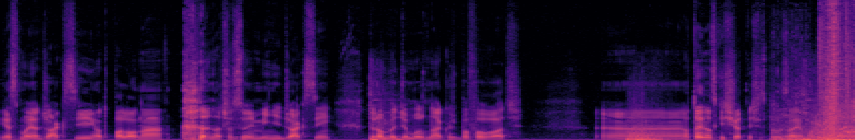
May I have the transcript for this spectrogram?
Jest moja Jaxi odpalona, znaczy w sumie mini Jaxi, którą będzie można jakoś buffować. Eee, no te jednostki świetnie się sprawdzają moim zdaniem.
